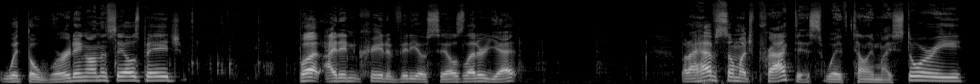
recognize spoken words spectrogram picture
with the wording on the sales page, but I didn't create a video sales letter yet. But I have so much practice with telling my story,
